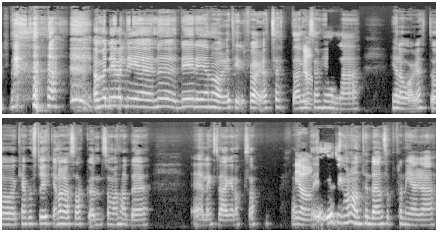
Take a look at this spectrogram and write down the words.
ja men det är väl det, nu, det är det januari till för, att sätta liksom hela, hela året och kanske stryka några saker som man hade eh, längs vägen också. Att, Ja. eh, Jag tycker man har en tendens att planera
